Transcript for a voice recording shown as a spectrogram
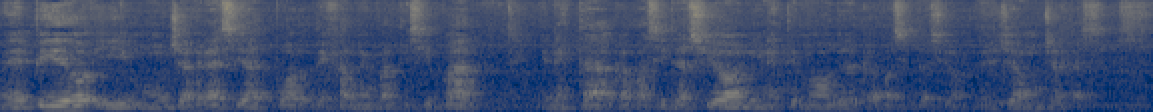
Me despido y muchas gracias por dejarme participar en esta capacitación y en este módulo de capacitación. Desde ya muchas gracias.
